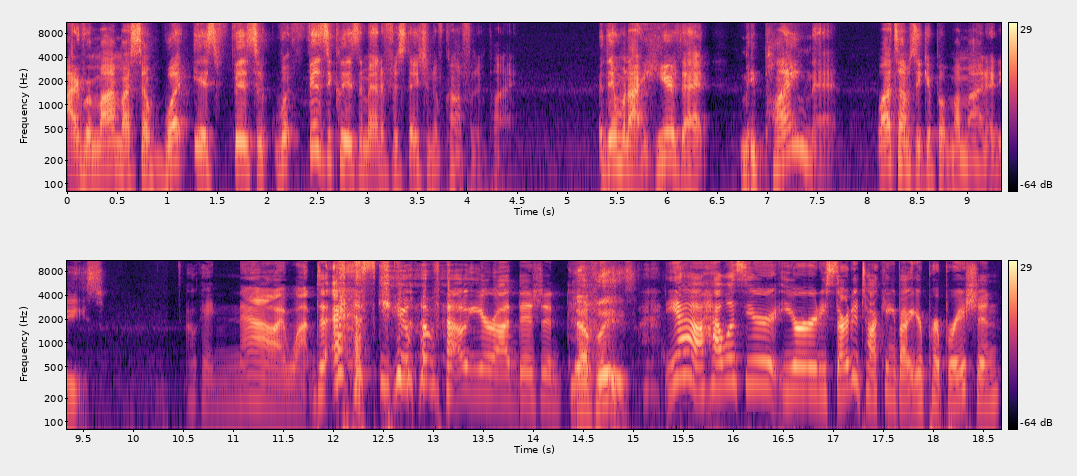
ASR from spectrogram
I remind myself what is physical, what physically is the manifestation of confident playing. And then when I hear that, me playing that, a lot of times it can put my mind at ease. Okay, now I want to ask you about your audition. Yeah, please. Yeah, how was your? You already started talking about your preparation.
